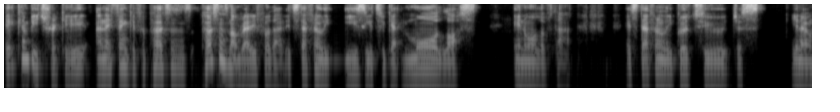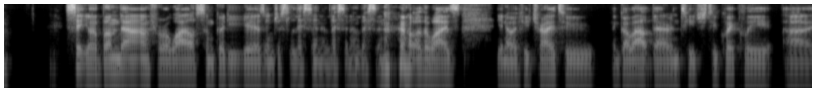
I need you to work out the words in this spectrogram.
it can be tricky, and I think if a person's person's not ready for that, it's definitely easy to get more lost in all of that. It's definitely good to just, you know, sit your bum down for a while, some good years, and just listen and listen and listen. Otherwise, you know, if you try to go out there and teach too quickly, uh,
